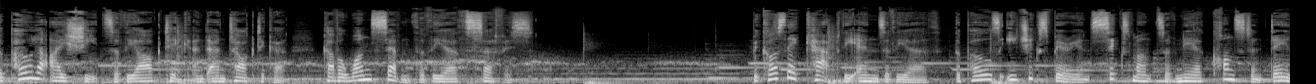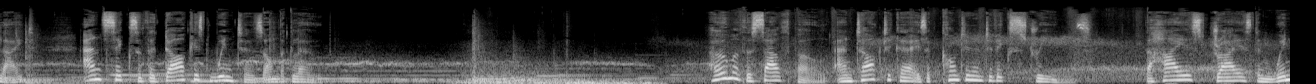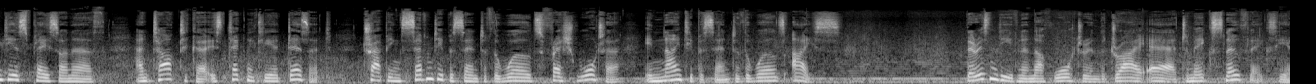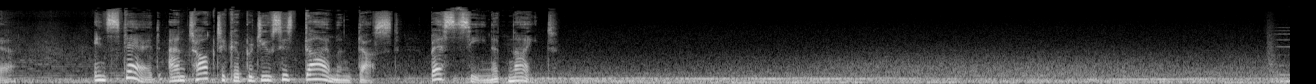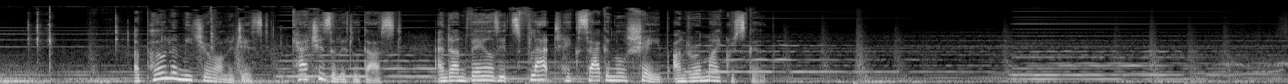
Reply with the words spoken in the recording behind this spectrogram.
The polar ice sheets of the Arctic and Antarctica cover one-seventh of the Earth's surface. Because they cap the ends of the Earth, the poles each experience six months of near constant daylight and six of the darkest winters on the globe. Home of the South Pole, Antarctica is a continent of extremes. The highest, driest and windiest place on Earth, Antarctica is technically a desert, trapping 70% of the world's fresh water in 90% of the world's ice. There isn't even enough water in the dry air to make snowflakes here. Instead, Antarctica produces diamond dust, best seen at night. A polar meteorologist catches a little dust and unveils its flat hexagonal shape under a microscope.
